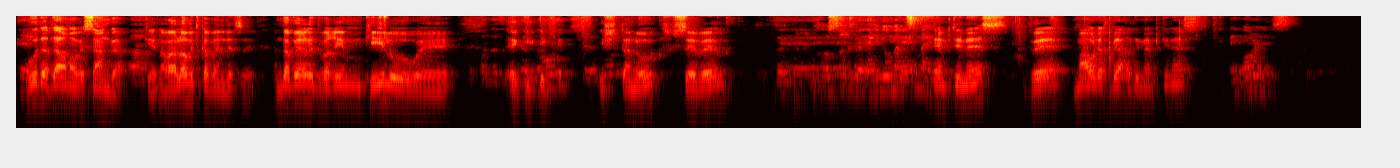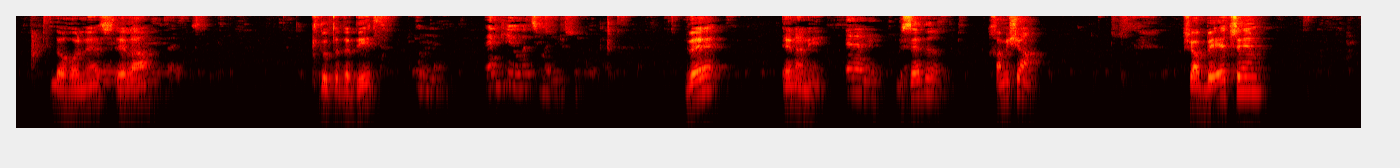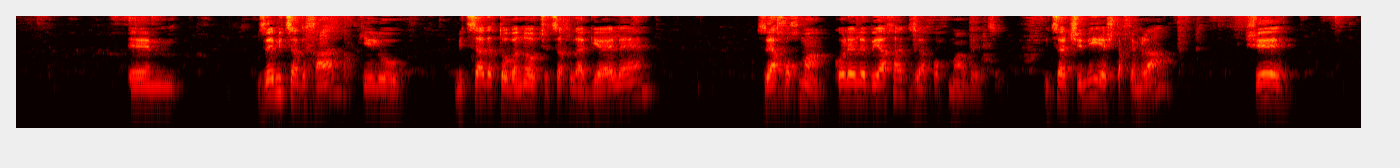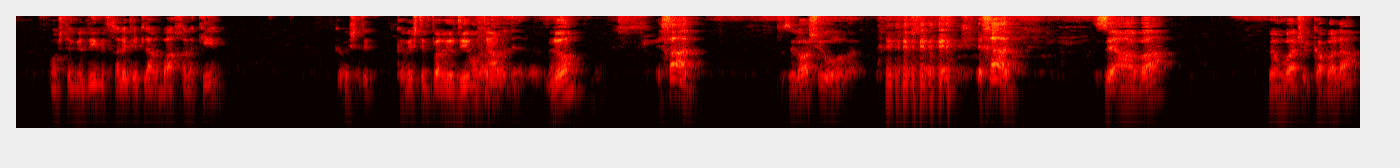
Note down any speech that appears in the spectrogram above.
כן. בודה, דרמה וסנגה, אה. כן, אבל לא מתכוון לזה. אני מדבר על דברים כאילו השתנות, סבל. אמפטינס, ומה הולך ביחד עם אמפטינס? לא הולנס, אלא תלות הדדית. אין קיום עצמאי. ואין אני. אין אני. בסדר? חמישה. עכשיו בעצם אמ, זה מצד אחד, כאילו מצד התובנות שצריך להגיע אליהן, זה החוכמה. כל אלה ביחד זה החוכמה בעצם. מצד שני יש את החמלה, שכמו שאתם יודעים מתחלקת לארבעה חלקים. מקווה שאתם, כבר יודעים אותם. לא יודע, לא. לא? אחד, זה לא השיעור אבל. אחד, זה אהבה, במובן של קבלה.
